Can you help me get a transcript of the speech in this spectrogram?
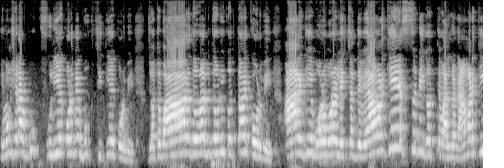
এবং সেটা বুক ফুলিয়ে করবে, বুক চিতিয়ে করবে। যতবার দৌড়াদৌড়ি দৌড়ি করতে হয়, করবে। আর গিয়ে বড় বড় লেকচার দেবে। আমার কি স্টাডি করতে পারল না। আমার কি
